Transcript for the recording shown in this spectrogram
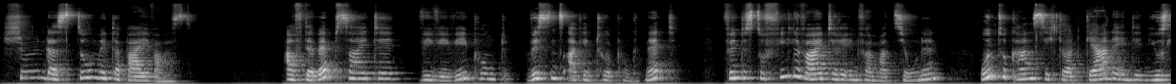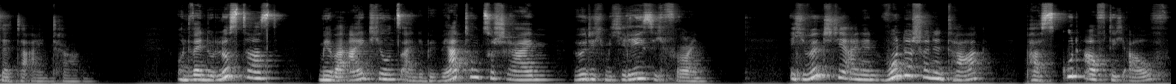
Schön, dass du mit dabei warst. Auf der Webseite www.wissensagentur.net findest du viele weitere Informationen und du kannst dich dort gerne in den Newsletter eintragen. Und wenn du Lust hast, mir bei iTunes eine Bewertung zu schreiben, würde ich mich riesig freuen. Ich wünsche dir einen wunderschönen Tag, pass gut auf dich auf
